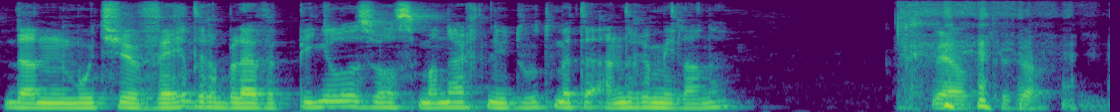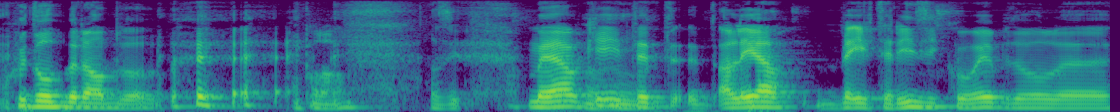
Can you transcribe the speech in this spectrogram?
Dan moet je verder blijven pingelen, zoals Mannaert nu doet met de andere Milanen. Ja, het is dat. Goed ik- maar ja, oké, Mhm. dit het- allee, ja, blijft een risico, hè. Ik bedoel... eh,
